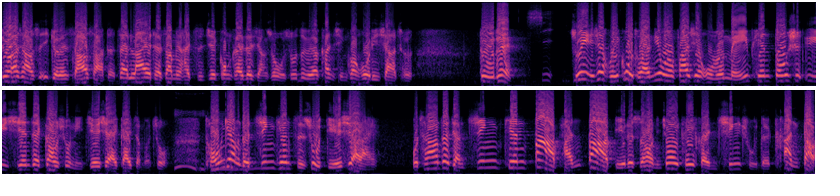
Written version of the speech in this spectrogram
结果阿翔老师一个人傻傻的在 Light 上面还直接公开在讲说，我说这个要看情况获利下车，对不对？是，所以你现在回过头来，你有没有发现我们每一篇都是预先在告诉你接下来该怎么做？嗯，同样的，今天指数跌下来，我常常在讲，今天大盘大跌的时候，你就会可以很清楚的看到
